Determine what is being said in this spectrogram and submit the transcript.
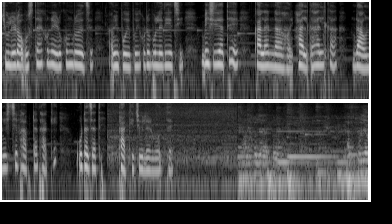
চুলের অবস্থা এখন এরকম রয়েছে, আমি পই পই করে বলে দিয়েছি, বেশি যাতে কালার না হয়। হালকা হালকা ব্রাউনিশ যে ভাবটা থাকে, ওটা যাতে থাকে চুলের মধ্যে। মাথা সোজা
